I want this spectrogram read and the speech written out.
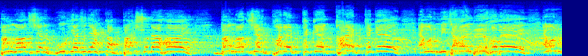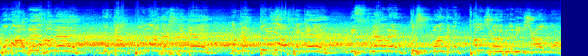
বাংলাদেশের বুকে যদি একটা বাক্স দেওয়া হয়, বাংলাদেশের ঘরের থেকে ঘরের থেকে এমন মিজাইল বের হবে, এমন বোমা বের হবে, গোটা বাংলাদেশ থেকে, গোটা দুনিয়া থেকে ইসলামের দুশ্মন থেকে ধ্বংস হবে ইনশাআল্লাহ।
